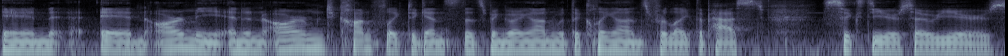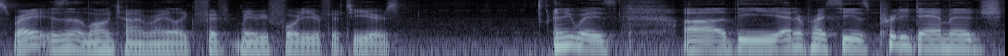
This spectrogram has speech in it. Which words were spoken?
in an army and an armed conflict against that's been going on with the Klingons for like the past 60 or so years, right? Isn't it a long time, right? Like 50, maybe 40 or 50 years. Anyways, uh, the Enterprise C is pretty damaged,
